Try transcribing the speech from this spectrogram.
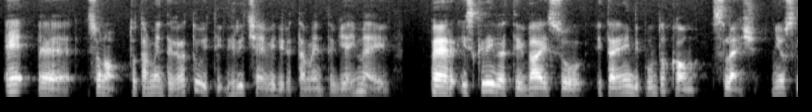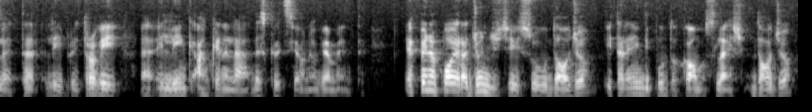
e eh, sono totalmente gratuiti, li ricevi direttamente via email. Per iscriverti vai su italianindi.com slash newsletter libri, trovi eh, il link anche nella descrizione ovviamente. E appena poi raggiungici su Dojo, italianindi.com slash dojo,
